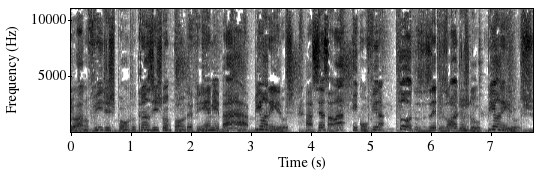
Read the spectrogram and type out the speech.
Lá no feeds.transistor.fm barra pioneiros. Acesse lá e confira todos os episódios do Pioneiros.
